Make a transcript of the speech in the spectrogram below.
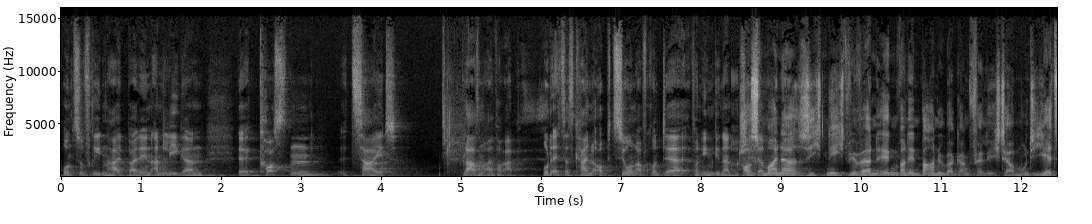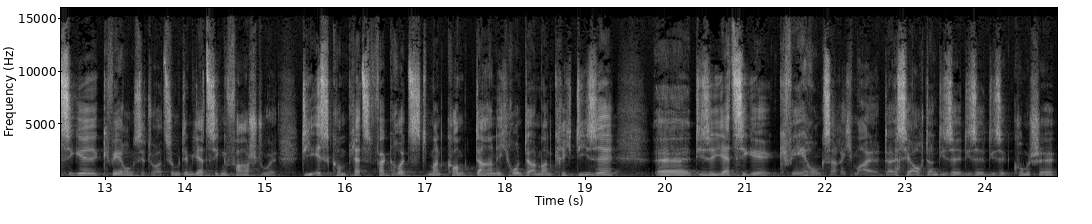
Unzufriedenheit bei den Anlegern, äh, Kosten, Zeit, blasen wir einfach ab. Oder ist das keine Option aufgrund der von Ihnen genannten Schilderung? Aus meiner Sicht nicht. Wir werden irgendwann den Bahnübergang verlegt haben. Und die jetzige Querungssituation mit dem jetzigen Fahrstuhl, die ist komplett vergrützt. Man kommt da nicht runter und man kriegt diese äh, diese jetzige Querung, sag ich mal, da ist ja auch dann diese, diese, diese komische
